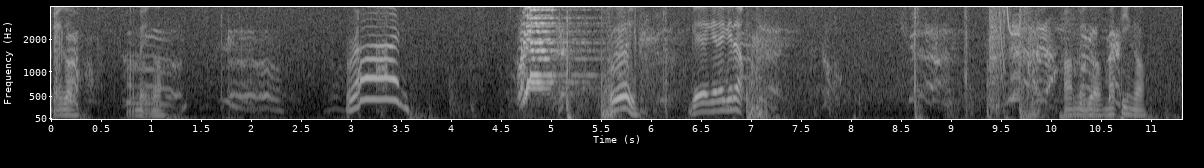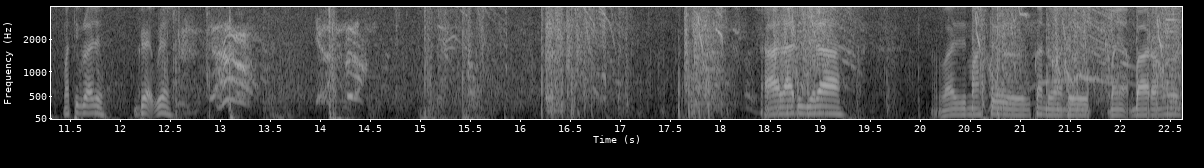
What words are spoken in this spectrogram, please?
Ambil kau. Ambil kau. Run! Oi! Get up, get up, get up. Ambil kau, mati kau. Mati pula dia. Grab dia. Ah, lari je lah. Bagi masa bukan dia ada banyak barang pun.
